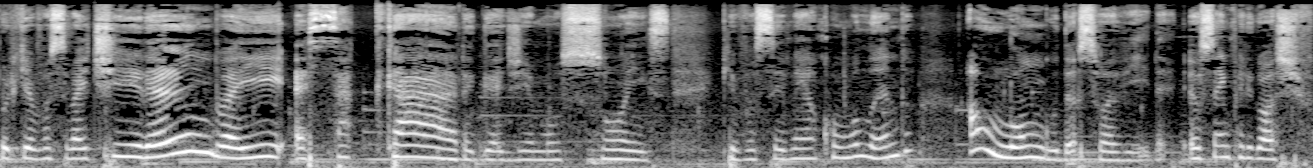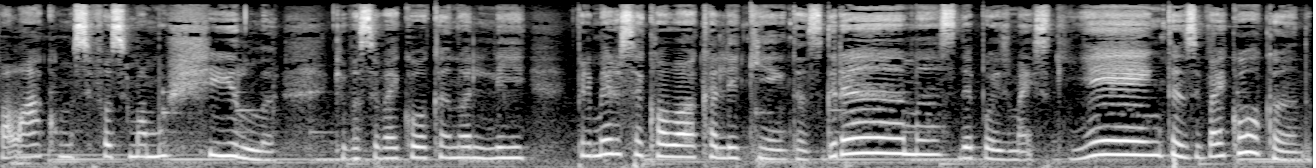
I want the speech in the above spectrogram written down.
porque você vai tirando aí essa carga de emoções que você vem acumulando ao longo da sua vida. Eu sempre gosto de falar como se fosse uma mochila que você vai colocando ali. Primeiro você coloca ali 500 gramas, depois mais 500 e vai colocando.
